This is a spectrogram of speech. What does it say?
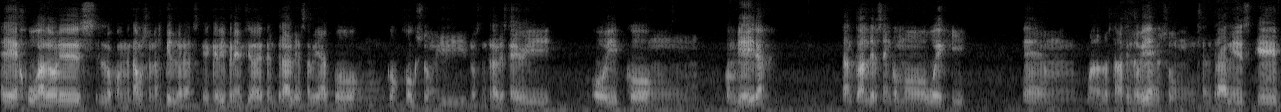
Eh, jugadores, lo comentamos en las píldoras, que qué diferencia de centrales había con, con Hodgson y los centrales que hay hoy, hoy con, con Vieira. Tanto Andersen como Weji eh, bueno, lo están haciendo bien, son centrales que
